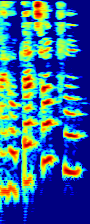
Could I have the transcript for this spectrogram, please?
I hope that's helpful.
